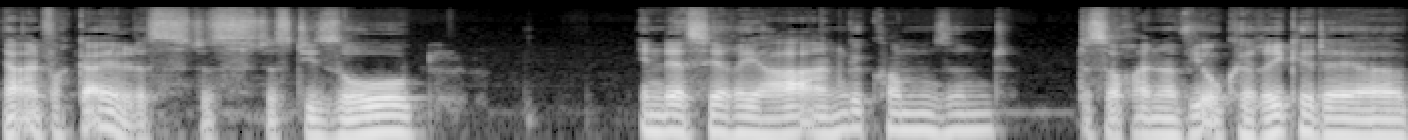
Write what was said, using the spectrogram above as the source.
ja, einfach geil, dass, dass, dass die so in der Serie A angekommen sind das ist auch einer wie Okereke, der ja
